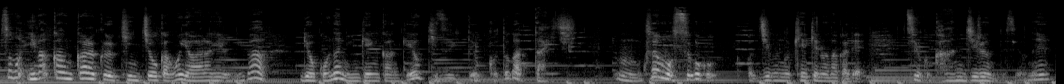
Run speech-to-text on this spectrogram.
その違和感からくる緊張感を和らげるには良好な人間関係を築いておくことが大事、うん、それはもうすごく自分の経験の中で強く感じるんですよね。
